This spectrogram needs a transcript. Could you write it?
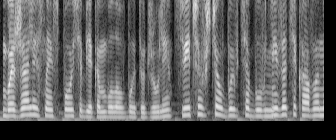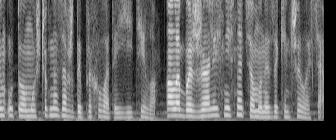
Безжалісний спосіб, яким було вбито Джулі, свідчив, що вбивця був ні зацікавленим у тому, щоб назавжди приховати її тіло. Але безжалісність на цьому не закінчилася,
